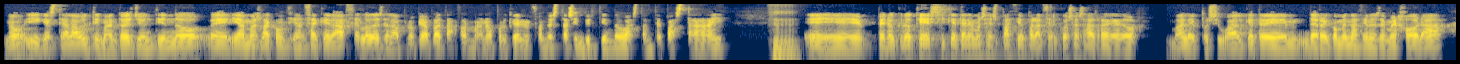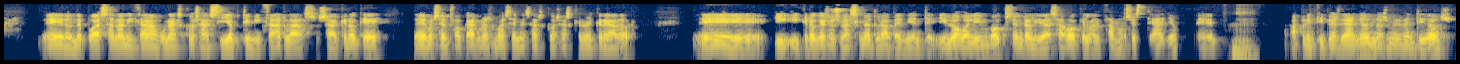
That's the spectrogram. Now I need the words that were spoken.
¿no? Y que esté a la última. Entonces yo entiendo, eh, y además la confianza que da hacerlo desde la propia plataforma, ¿no? Porque en el fondo estás invirtiendo bastante pasta ahí. Hmm. pero creo que sí que tenemos espacio para hacer cosas alrededor, ¿vale? Pues igual que te dé recomendaciones de mejora, donde puedas analizar algunas cosas y optimizarlas. O sea, creo que debemos enfocarnos más en esas cosas que en el creador. Eh, y, creo que eso es una asignatura pendiente. Y luego el inbox en realidad es algo que lanzamos este año, mm. a principios de año, en 2022,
